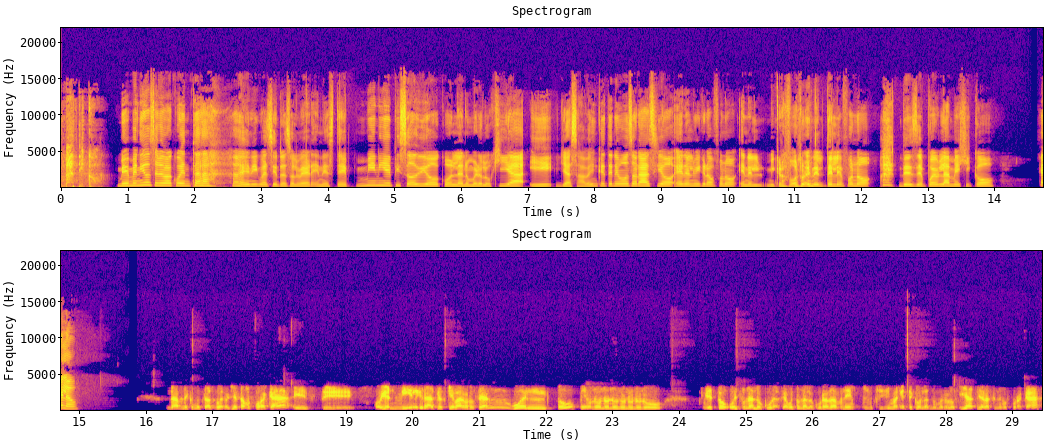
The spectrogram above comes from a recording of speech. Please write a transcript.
Bienvenidos de nueva cuenta a Enigmas sin resolver en este mini episodio con la numerología y ya saben que tenemos Horacio en el micrófono, en el micrófono, en el teléfono desde Puebla, México. Hello. Dable, ¿cómo estás? Bueno, ya estamos por acá. Este, oigan, mil gracias, qué bárbaro. Se han vuelto, pero no, no, no, no, no, no, no. Esto es una locura, se ha vuelto una locura, Dafne. Muchísima gente con las numerologías, ya las tenemos por acá.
